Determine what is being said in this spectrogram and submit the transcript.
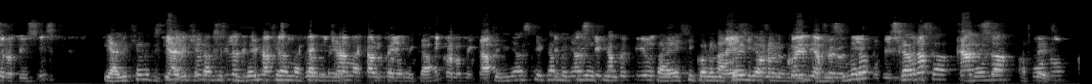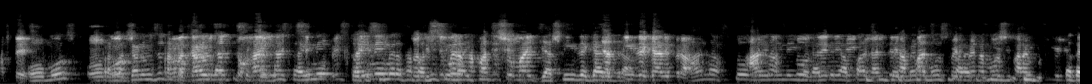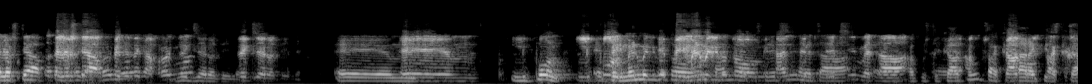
ερωτήσεις η αλήθεια είναι ότι στείλατε κάποιες που δεν ήθελαν να κάνουν οικονομικά. οικονομικά. Και μιας και είχαμε πει ότι θα έχει οικονομικό ενδιαφέρον σήμερα, κράτησα μόνο αυτές. Όμως, πραγματικά νομίζω ότι το highlight της εκπομπής θα είναι το ότι σήμερα θα απαντήσει ο Μάικ γιατί δεν κάνει prank. Αν αυτό δεν είναι η μεγαλύτερη απάντηση που περιμέναμε όσοι παρακολουθούν τα τελευταία 5-10 χρόνια, δεν ξέρω τι είναι. Λοιπόν, λοιπόν ε, περιμένουμε λίγο το, περιμένουμε λίγο το Μιχάλη με, τα, με τα ακουστικά του, τα χαρακτηριστικά,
